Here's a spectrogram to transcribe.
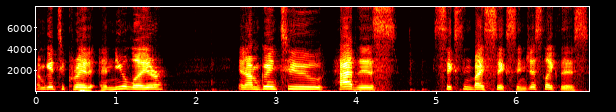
I'm going to create a new layer and I'm going to have this 16 by 16 just like this.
